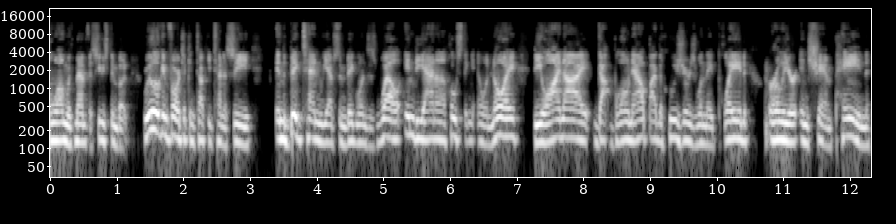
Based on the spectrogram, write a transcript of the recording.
Along with Memphis, Houston, but we're looking forward to Kentucky, Tennessee. In the Big Ten, we have some big ones as well. Indiana hosting Illinois. The Illini got blown out by the Hoosiers when they played earlier in Champaign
